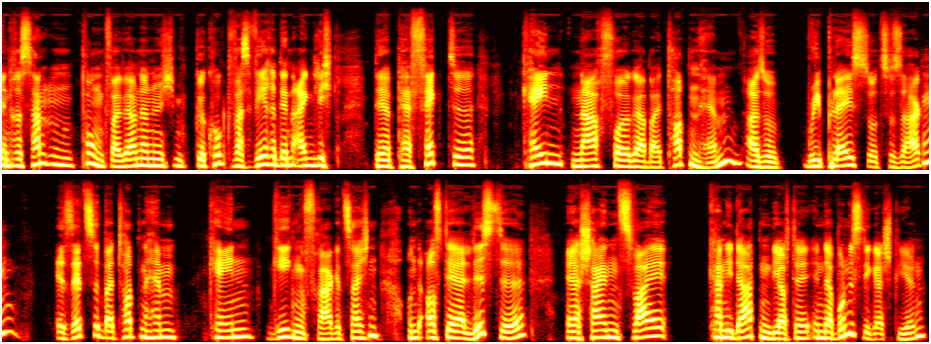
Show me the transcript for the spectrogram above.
interessanten Punkt, weil wir haben dann nämlich geguckt, was wäre denn eigentlich der perfekte Kane-Nachfolger bei Tottenham, also Replace sozusagen, ersetze bei Tottenham Kane gegen Fragezeichen. Und auf der Liste erscheinen zwei Kandidaten, die auf der, in der Bundesliga spielen,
